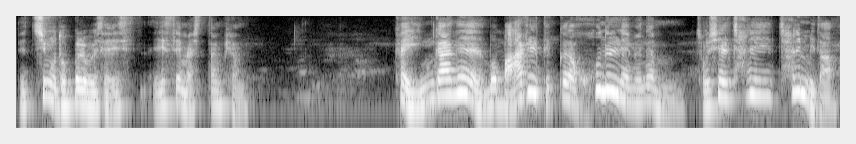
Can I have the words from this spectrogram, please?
내 친구 돈벌레 보에서 ASMR 식당 편 그러니까 인간은 뭐 말을 듣거나 혼을 내면은 정신을 차리, 차립니다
